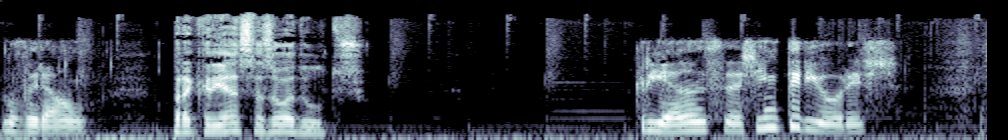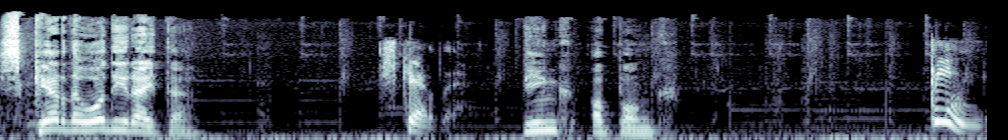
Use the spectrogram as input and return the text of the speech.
No verão. Para crianças ou adultos? Crianças, interiores. Esquerda ou direita? Esquerda. Ping ou pong? Ping.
